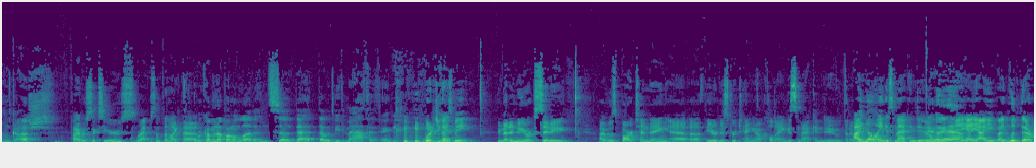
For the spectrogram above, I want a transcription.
Oh gosh, five or six years, Right. Something like that. We're coming up on 11, so that that would be the math, I think. Where did you guys meet? We met in New York City. I was bartending at a theater district hangout called Angus McIndoo. That I know Angus McIndoo. Yeah. yeah, yeah. yeah. I, I lived there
